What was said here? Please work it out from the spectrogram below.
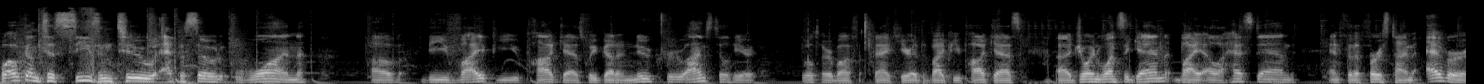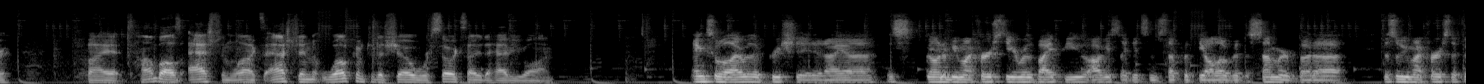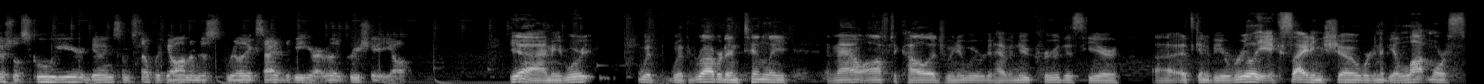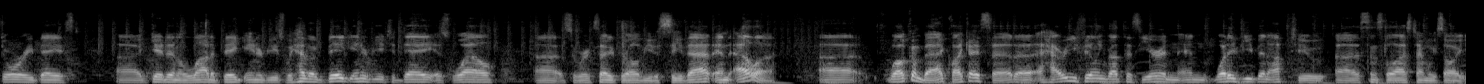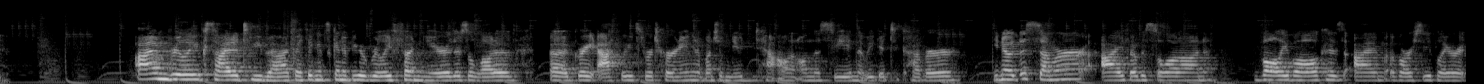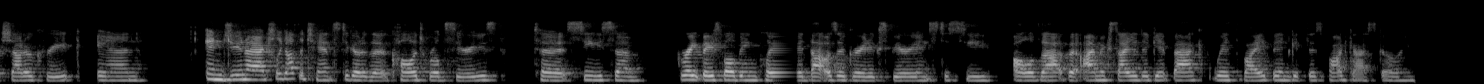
Welcome to season two, episode one of the VYPE U podcast. We've got a new crew. I'm still here, Will Turboff, back here at the VYPE U podcast, uh, joined once again by Ella Hestand, and for the first time ever by Tomball's Ashton Lux. Ashton, welcome to the show. We're so excited to have you on. Thanks, Will. I really appreciate it. I uh, it's going to be my first year with VYPE U. Obviously, I did some stuff with y'all over the summer, but uh, this will be my first official school year doing some stuff with y'all, and I'm just really excited to be here. I really appreciate y'all. Yeah, I mean, we're with with Robert and Tinley now off to college. We knew we were going to have a new crew this year. Uh, it's going to be a really exciting show. We're going to be a lot more story based. Uh, get in a lot of big interviews. We have a big interview today as well, uh, so we're excited for all of you to see that. And Ella, uh, welcome back. Like I said, uh, how are you feeling about this year, and, and what have you been up to uh, since the last time we saw you? I'm really excited to be back. I think it's going to be a really fun year. There's a lot of uh, great athletes returning and a bunch of new talent on the scene that we get to cover. You know, this summer I focused a lot on volleyball because I'm a varsity player at Shadow Creek. And in June, I actually got the chance to go to the College World Series to see some great baseball being played. That was a great experience to see all of that. But I'm excited to get back with VYPE and get this podcast going.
